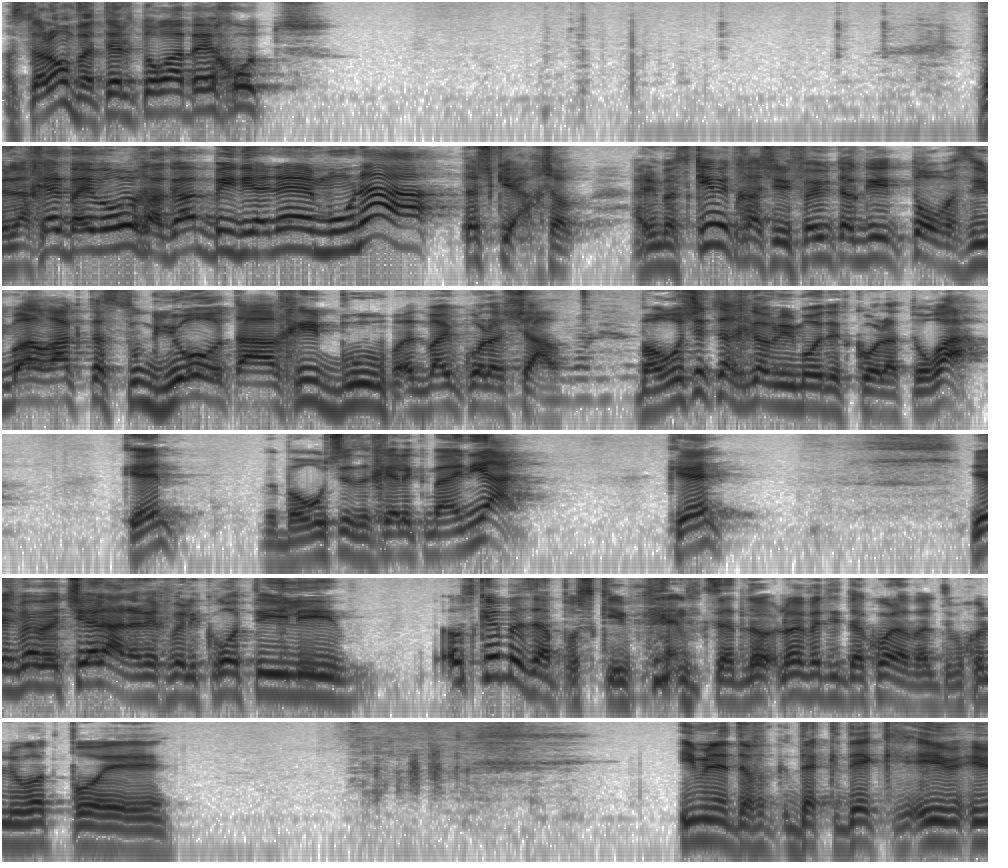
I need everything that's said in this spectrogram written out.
אז אתה לא מבטל תורה באיכות. ולכן באים ואומרים לך, גם בענייני אמונה, תשקיע. עכשיו, אני מסכים איתך שלפעמים תגיד, טוב, אז נלמד רק את הסוגיות הכי בום, אז מה עם כל השאר? ברור שצריך גם ללמוד את כל התורה, כן? וברור שזה חלק מהעניין, כן? יש באמת שאלה, נלך ולקרוא תהילים, עוסקים בזה הפוסקים, כן? קצת, לא, לא הבאתי את הכל, אבל אתם יכולים לראות פה... אה, אם נדקדק, אם, אם,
